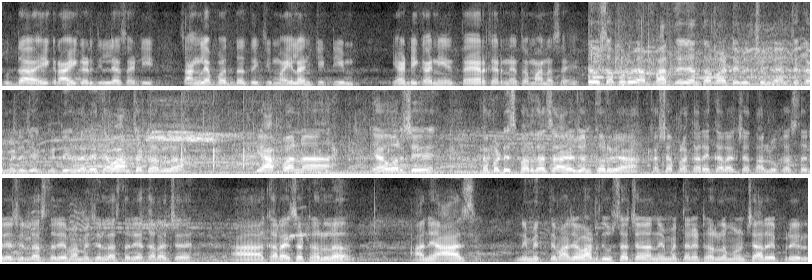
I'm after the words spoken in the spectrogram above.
सुद्धा एक रायगड जिल्ह्यासाठी चांगल्या पद्धतीची महिलांची टीम या ठिकाणी तयार करण्याचा मानस आहे. दिवसापूर्वी भारतीय जनता पार्टी विचुंबे आमच्या कमिटीची एक मिटिंग झाली. तेव्हा आमचं ठरलं की आपण यावर्षी कबड्डी स्पर्धाचं आयोजन करूया. कशा प्रकारे करायच्या? तालुकास्तरीय जिल्हास्तरीय मग आम्ही जिल्हास्तरीय करायचे करायचं ठरलं. आणि आज निमित्त माझ्या वाढदिवसाच्या निमित्ताने ठरलं म्हणून चार एप्रिल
